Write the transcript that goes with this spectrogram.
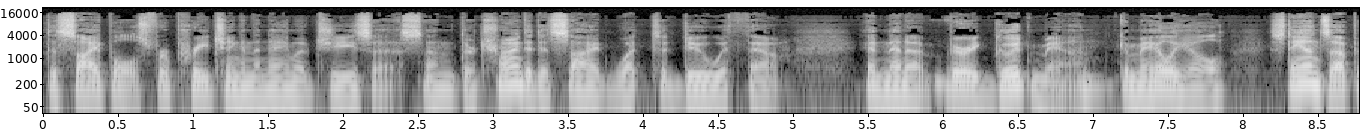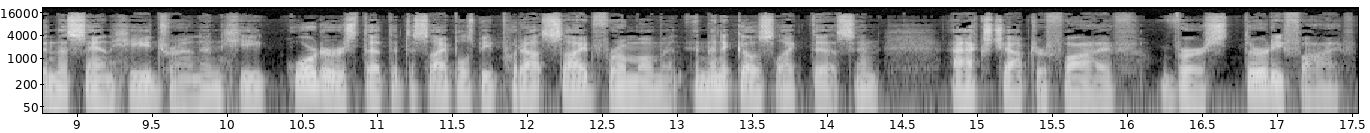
disciples for preaching in the name of Jesus, and they're trying to decide what to do with them. And then a very good man, Gamaliel, stands up in the Sanhedrin and he orders that the disciples be put outside for a moment. And then it goes like this in Acts chapter 5, verse 35.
